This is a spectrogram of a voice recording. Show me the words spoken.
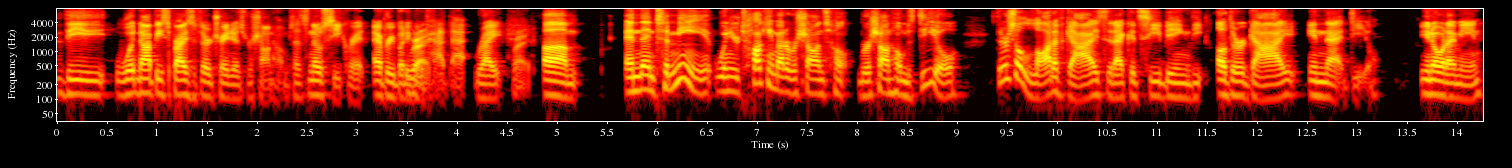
the would not be surprised if they're traded as Richaun Holmes. That's no secret. Everybody would have had that, right? Right. Um, and then to me, when you're talking about a Richaun's Richaun Holmes deal, there's a lot of guys that I could see being the other guy in that deal. You know what I mean?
